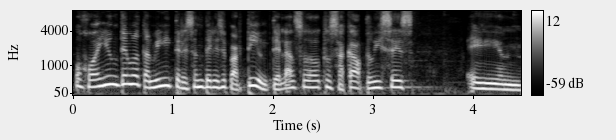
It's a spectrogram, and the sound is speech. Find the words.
Ojo, hay un tema también interesante en ese partido. Te lanzo datos acá. Tú dices, eh,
